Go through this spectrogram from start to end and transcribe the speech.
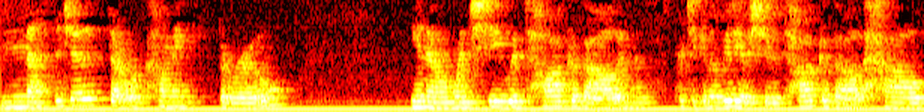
messages that were coming through. You know, when she would talk about in this particular video, she would talk about how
